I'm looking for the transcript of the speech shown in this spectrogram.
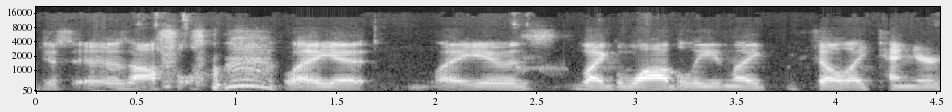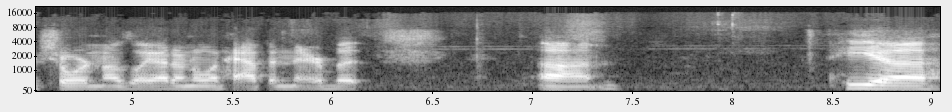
just it was awful. like it like it was like wobbly, and like felt like ten yards short, and I was like, I don't know what happened there, but um, he uh,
